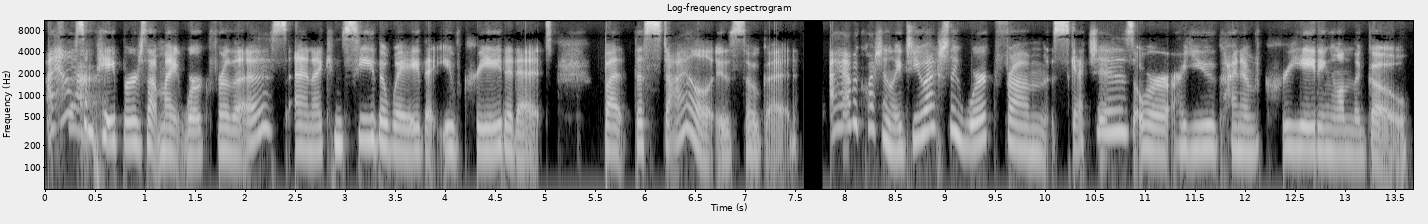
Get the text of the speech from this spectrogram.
I have yeah. some papers that might work for this and I can see the way that you've created it but the style is so good. I have a question. Like, do you actually work from sketches or are you kind of creating on the go?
